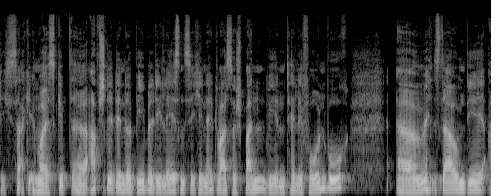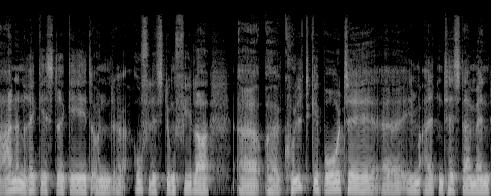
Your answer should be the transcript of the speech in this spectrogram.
ich sage immer, es gibt äh, Abschnitte in der Bibel, die lesen sich in etwa so spannend wie ein Telefonbuch. Äh, Wenn es da um die Ahnenregister geht und äh, Auflistung vieler äh, äh Kultgebote äh, im Alten Testament,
